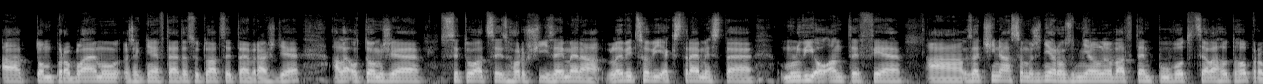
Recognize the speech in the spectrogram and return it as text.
a tom problému, řekněme v této situaci té vraždě, ale o tom, že situaci zhorší zejména levicoví extrémisté, mluví o antifě a začíná samozřejmě rozmělňovat ten původ celého toho problému.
